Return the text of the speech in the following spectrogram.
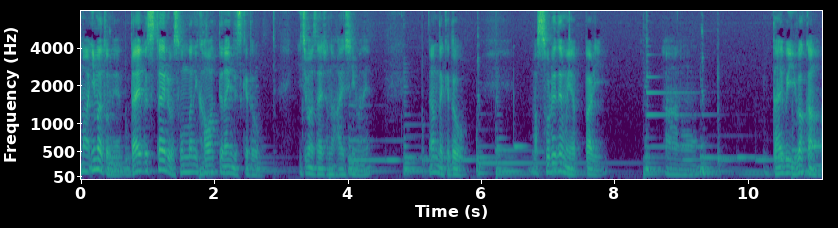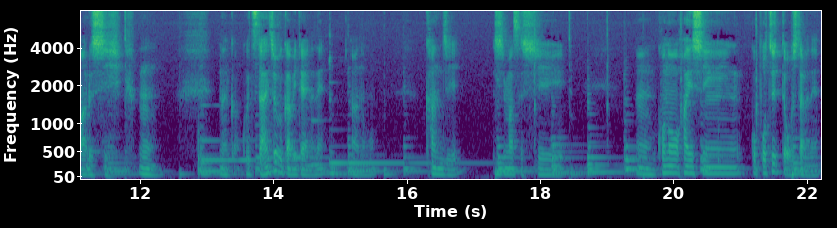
まあ今とねだいぶスタイルはそんなに変わってないんですけど一番最初の配信はね。なんだけど、まあ、それでもやっぱりだいぶ違和感あるしうんなんかこいつ大丈夫かみたいなねあの感じしますし、うん、この配信こうポチって押したらね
